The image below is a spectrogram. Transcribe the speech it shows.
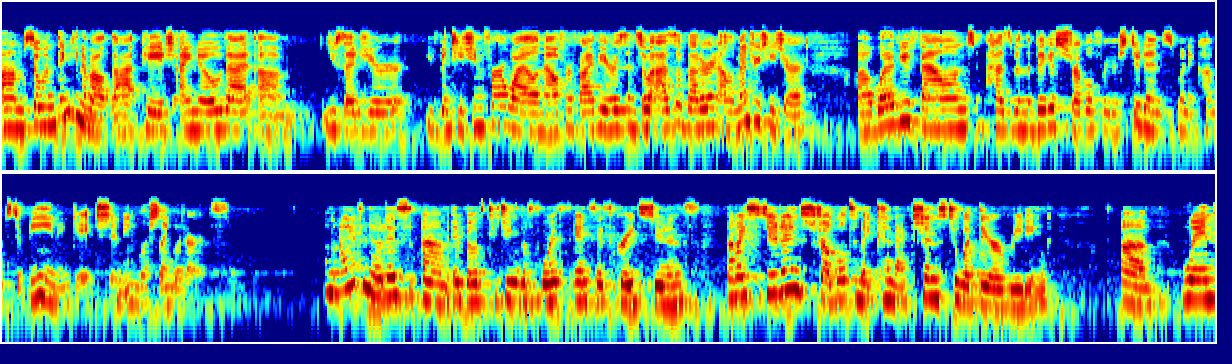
Um, so, when thinking about that, Paige, I know that um, you said you're you've been teaching for a while now, for five years, and so as a veteran elementary teacher, uh, what have you found has been the biggest struggle for your students when it comes to being engaged in English language arts? Um, I have noticed um, in both teaching the fourth and fifth grade students that my students struggle to make connections to what they are reading. Um, when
